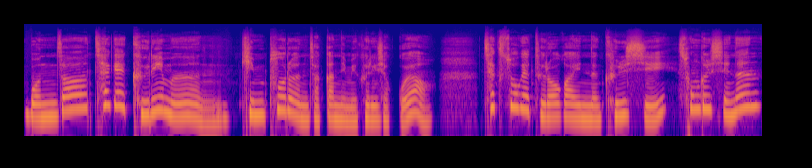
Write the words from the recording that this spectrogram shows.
먼저 책의 그림은 김푸른 작가님이 그리셨고요. 책 속에 들어가 있는 글씨, 손글씨는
